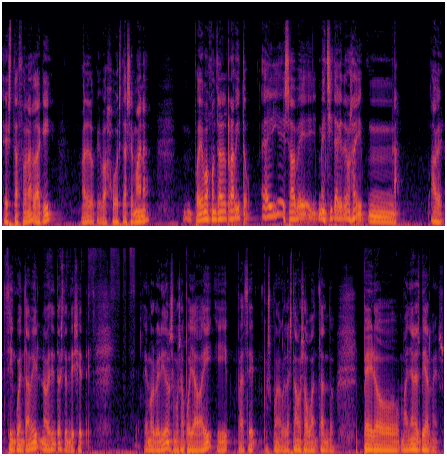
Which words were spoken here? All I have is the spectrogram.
esta zona de aquí, ¿vale? Lo que bajó esta semana. ¿Podemos encontrar el rabito? ¿Ey, esa mechita que tenemos ahí? Mm, no. A ver, 50.977. Hemos venido, nos hemos apoyado ahí y parece, pues bueno, que la estamos aguantando. Pero mañana es viernes.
